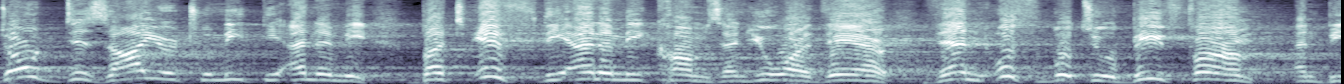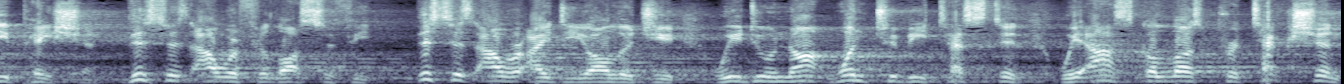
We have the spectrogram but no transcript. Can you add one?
Don't desire to meet the enemy. But if the enemy comes and you are there, then uthbutu, be firm and be patient. This is our philosophy. This is our ideology. We do not want to be tested. We ask Allah's protection.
